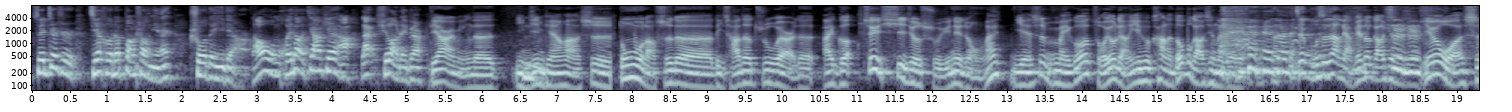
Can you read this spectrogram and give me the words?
所以这是结合着棒少年说的一点儿。然后我们回到佳片啊，来徐老这边第二名的。引进片哈是东木老师的理查德·朱维尔的《哀歌》，这戏就属于那种哎，也是美国左右两翼会看了都不高兴的电影。对这不是让两边都高兴的电影，因为我实际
